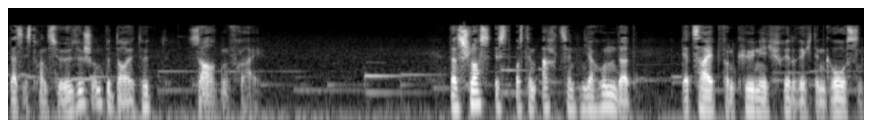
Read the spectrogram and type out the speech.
Das ist französisch und bedeutet sorgenfrei. Das Schloss ist aus dem 18. Jahrhundert, der Zeit von König Friedrich dem Großen.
